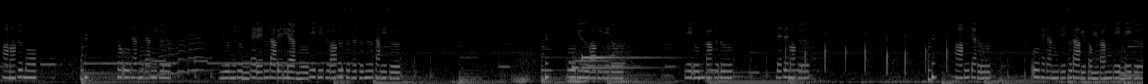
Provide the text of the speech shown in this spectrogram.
アマズモ。ソーラムラミズ。ユンズンペンダリアムウィビズワズズズヌカミズ。ルリルーアビル。ウィルンパズル。デデマズ。アンジャル。オヘルンルズラビゾルランビビズ。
